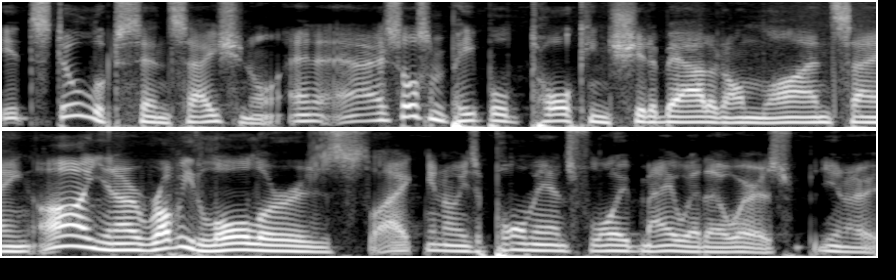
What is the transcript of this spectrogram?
it still looked sensational. And I saw some people talking shit about it online saying, oh, you know, Robbie Lawler is like, you know, he's a poor man's Floyd Mayweather, whereas, you know,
